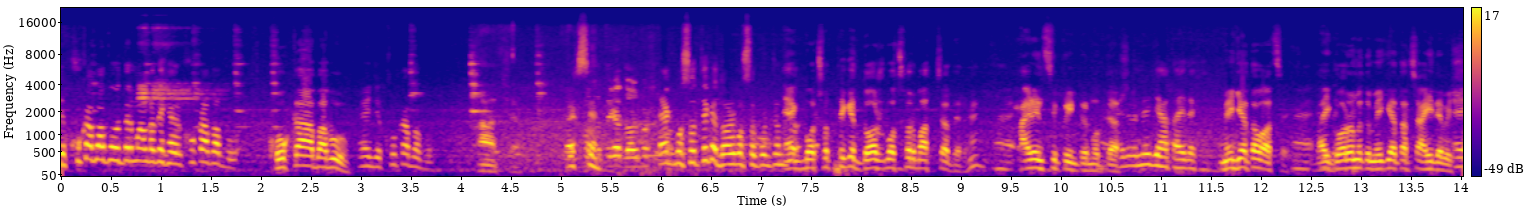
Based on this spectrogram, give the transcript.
যে খোকা বাবু ওদের মালটা দেখেন খোকা বাবু। খোকা বাবু। এই যে খোকা বাবু। আচ্ছা। এক বছর থেকে দশ বছর পর্যন্ত। এক বছর থেকে দশ বছর বাচ্চাদের হ্যাঁ? হ্যাঁ। হাইডেন্সি প্রিন্টের মধ্যে আছে। যে মেঘি হাতাই দেখেন। আছে। হ্যাঁ, ভাই গরমে তো চাহিদা বেশি।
